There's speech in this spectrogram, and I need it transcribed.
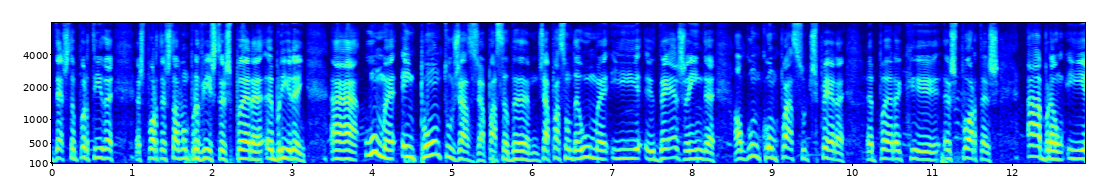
desta partida. As portas estavam previstas para abrirem a uma em ponto, já, já, passa de, já passam da uma e dez ainda, algum compasso de espera para que as portas abram e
